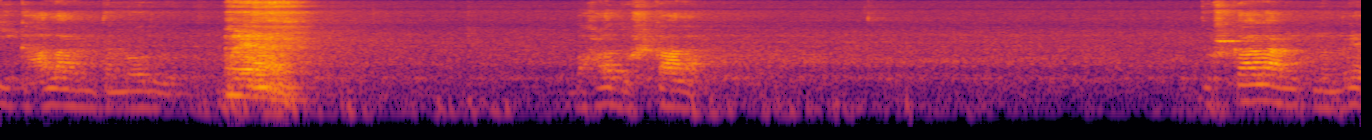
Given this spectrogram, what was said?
ಈ ಕಾಲ ಅಂತನ್ನೋದು ಬಹಳ ದುಷ್ಕಾಲ ದುಷ್ಕಾಲ ಅಂತಂದರೆ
